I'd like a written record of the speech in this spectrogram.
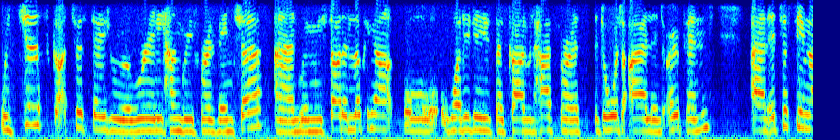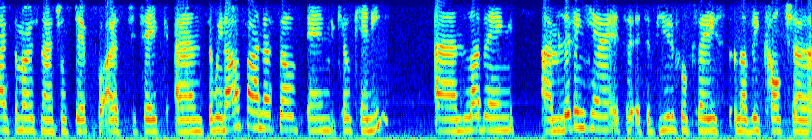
we just got to a stage where we were really hungry for adventure. And when we started looking out for what it is that God would have for us, the door to Ireland opened and it just seemed like the most natural step for us to take. And so we now find ourselves in Kilkenny and loving um, living here, it's a, it's a beautiful place, a lovely culture,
